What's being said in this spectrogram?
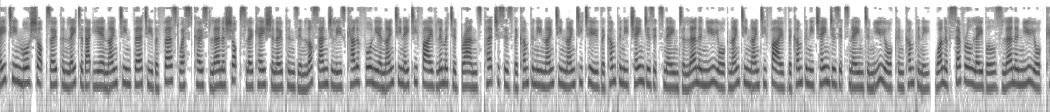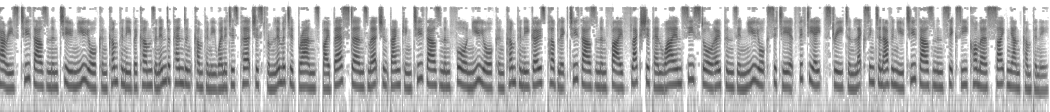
18 more shops open later that year. 1930 The first West Coast Lerner Shops location opens in Los Angeles, California. 1985 Limited Brands purchases the company. 1992 The company changes its name to Lerner New York. 1995 The company changes its name to New York & Company, one of several labels Lerner New York carries two 2002 New York & Company becomes an independent company when it is purchased from Limited Brands by Bear Stearns Merchant Banking 2004 New York & Company goes public 2005 Flagship NY&C store opens in New York City at 58th Street and Lexington Avenue 2006 e-commerce site Nyan Company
